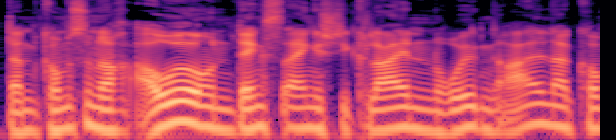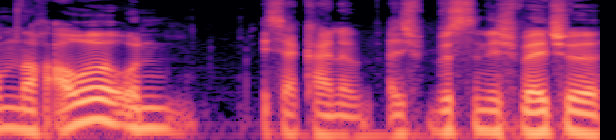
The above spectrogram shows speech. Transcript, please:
dann kommst du nach Aue und denkst eigentlich, die kleinen, ruhigen Aalener kommen nach Aue und ist ja keine, also ich wüsste nicht, welche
